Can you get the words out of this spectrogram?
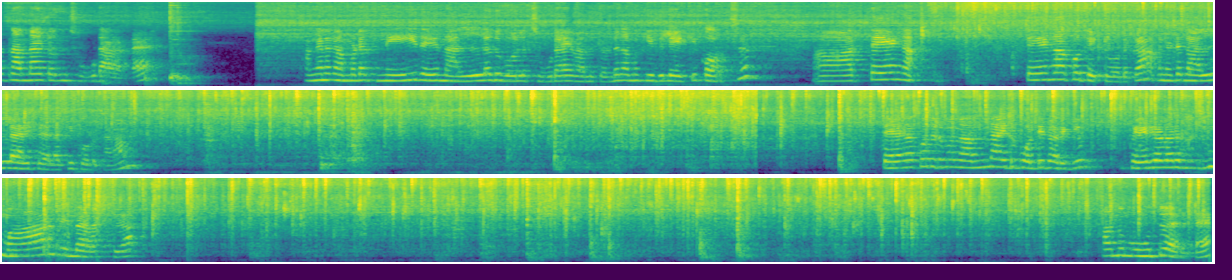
അത് നന്നായിട്ടൊന്ന് ചൂടാകട്ടെ. അങ്ങനെ നമ്മുടെ നെയ്യ് ദേ നല്ലതുപോലെ ചൂടായി വന്നിട്ടുണ്ട്. നമുക്ക് ഇതിലേക്ക് കുറച്ച് തേങ്ങ തേങ്ങാക്കൊത്ത് ഇട്ട് കൊടുക്കാം. എന്നിട്ട് നല്ലതായിട്ട് ഇളക്കി കൊടുക്കണം. തേങ്ങാക്കൊത്ത് ഇടുമ്പോൾ നന്നായിട്ട് പൊട്ടി തെറിക്കും. പേടിയുള്ളവരെ കുറച്ച് മാറി നിന്ന് ഇളക്കുക. അതൊന്ന് മൂത്ത് വരട്ടെ.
